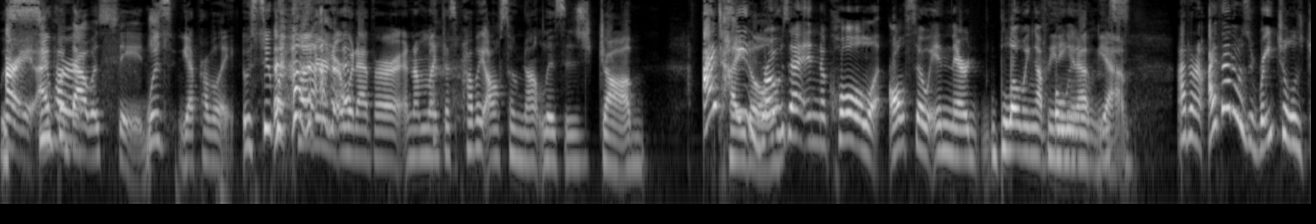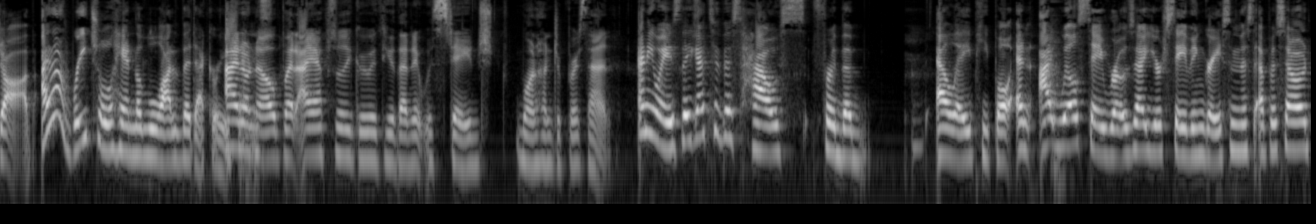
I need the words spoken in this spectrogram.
was All right, I thought that was staged. was yeah probably it was super cluttered or whatever, and I'm like that's probably also not Liz's job. I've title. seen Rosa and Nicole also in there blowing up Cleaning balloons. up, yeah. I don't know. I thought it was Rachel's job. I thought Rachel handled a lot of the decorations. I don't know, but I absolutely agree with you that it was staged 100. Anyways, they get to this house for the LA people. And I will say, Rosa, your saving grace in this episode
